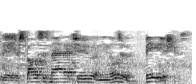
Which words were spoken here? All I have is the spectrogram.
the, your spouse is mad at you. I mean, those are big issues.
